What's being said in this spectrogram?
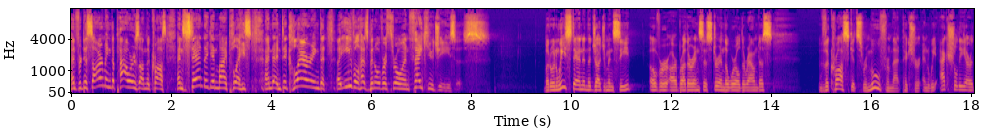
and for disarming the powers on the cross and standing in my place and, and declaring that uh, evil has been overthrown. Thank you, Jesus. But when we stand in the judgment seat, over our brother and sister and the world around us, the cross gets removed from that picture, and we actually are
